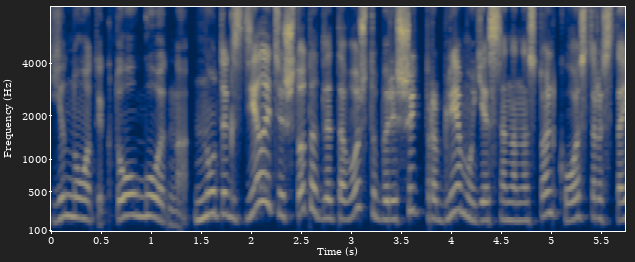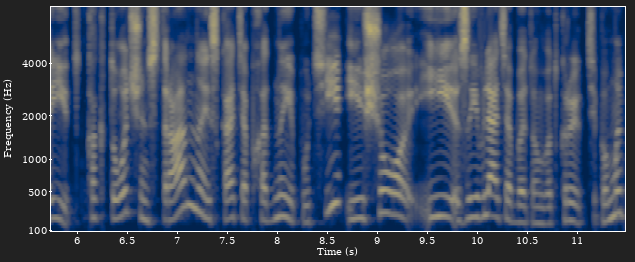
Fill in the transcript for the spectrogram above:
еноты, кто угодно. Ну так сделайте что-то для того, чтобы решить проблему, если она настолько остро стоит. Как-то очень странно искать обходные пути и еще и заявлять об этом в открыт. Типа, мы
